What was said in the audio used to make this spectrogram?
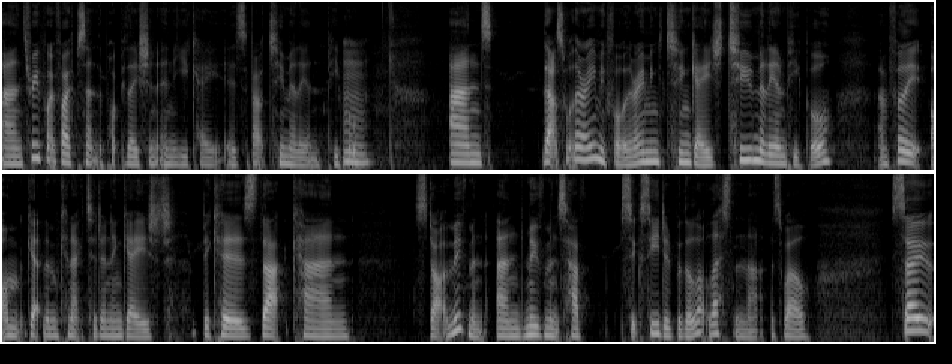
And 3.5% of the population in the UK is about 2 million people. And that's what they're aiming for. They're aiming to engage 2 million people and fully um, get them connected and engaged because that can start a movement. And movements have succeeded with a lot less than that as well. So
